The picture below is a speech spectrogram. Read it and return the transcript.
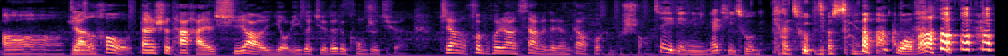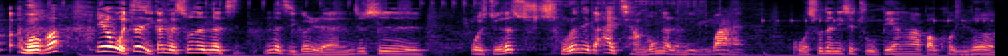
哦，然后但是他还需要有一个绝对的控制权，这样会不会让下面的人干活很不爽？这一点你应该提出感触比较深吧？我吗？我吗？因为我自己刚才说的那几那几个人，就是我觉得除了那个爱抢功的人以外，我说的那些主编啊，包括娱乐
